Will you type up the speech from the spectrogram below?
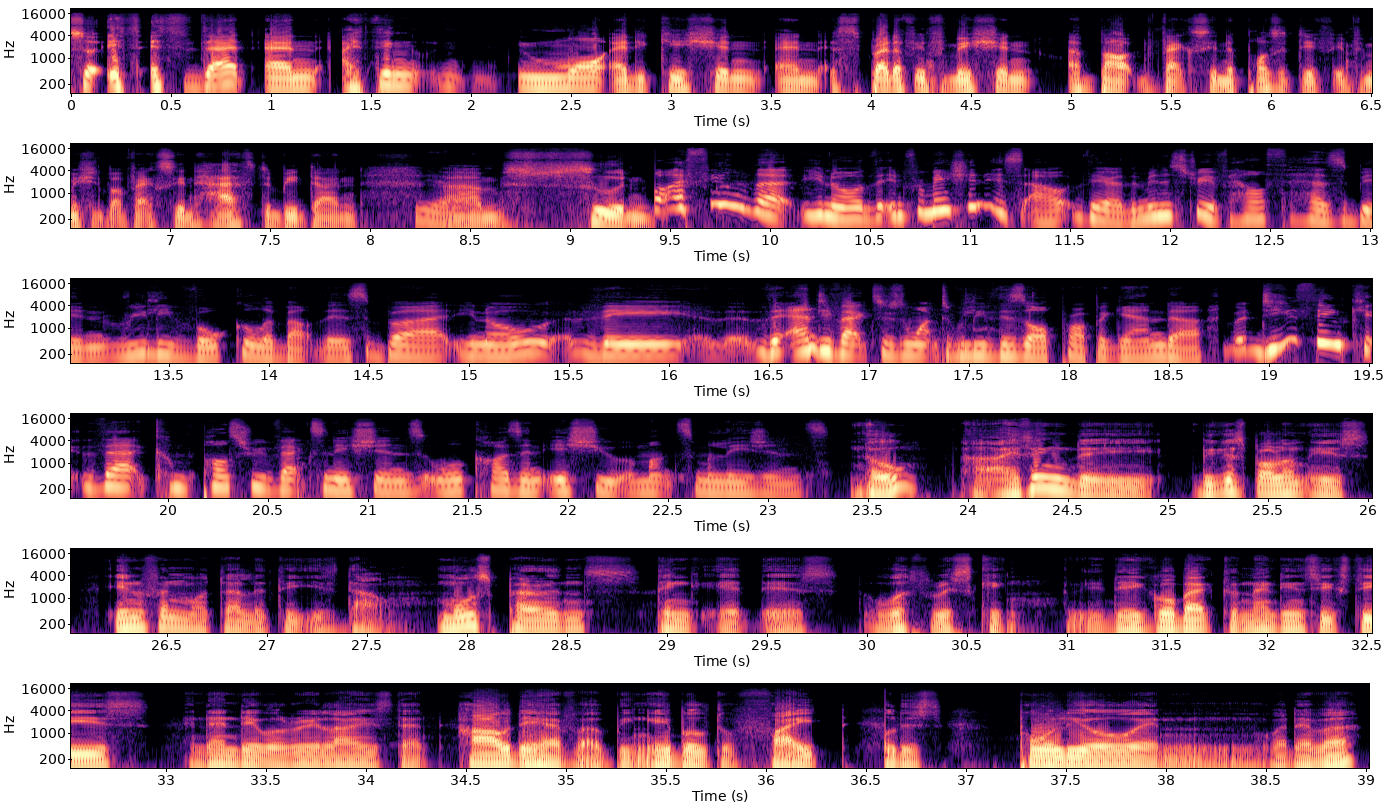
so it's it's that and i think more education and spread of information about vaccine the positive information about vaccine has to be done Yeah. um, soon Well, I feel that, you know, the information is out there. The Ministry of Health has been really vocal about this, but, you know, they, the anti vaxxers want to believe this is all propaganda. But do you think that compulsory vaccinations will cause an issue amongst Malaysians? No, Uh, I think the biggest problem is infant mortality is down. Most parents think it is worth risking. They go back to 1960s and then they will realize that how they have uh, been able to fight all this polio and whatever.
